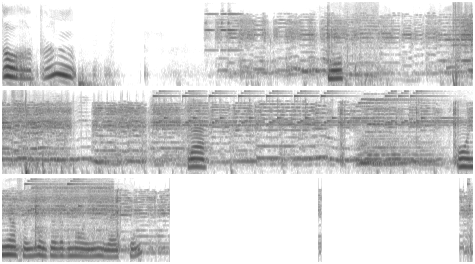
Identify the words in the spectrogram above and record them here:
Doğdun. Ne? Ne? Oynuyorsun. Yine şöyle bunu oynayayım belki.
